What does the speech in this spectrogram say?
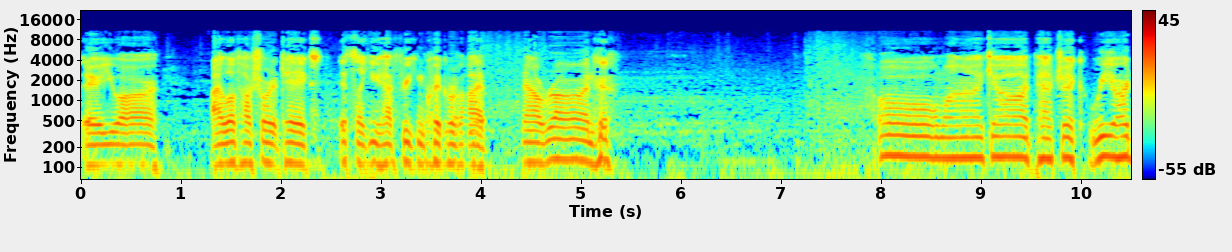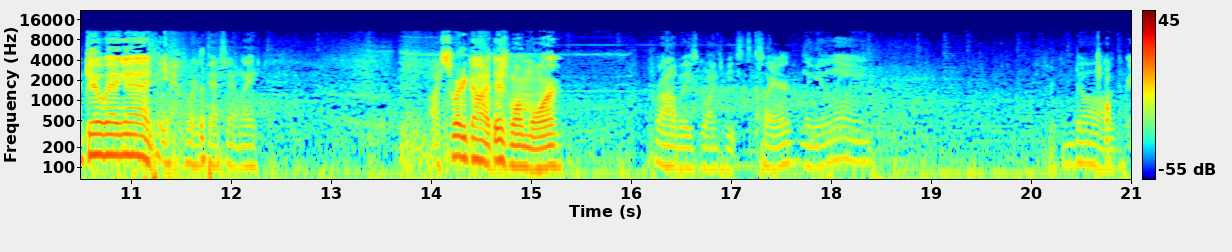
There you are. I love how short it takes. It's like you have freaking Yeah, quick yeah, revive. Now run. oh my god, Patrick, we are doing it. yeah, we're definitely I swear to god, there's one more. probably is going to be Claire. Leave me alone. Freaking dog. Oh my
